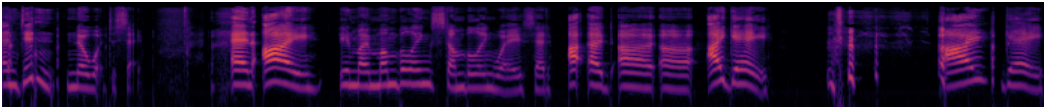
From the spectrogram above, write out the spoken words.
and didn't know what to say. And I, in my mumbling, stumbling way, said, "I, uh, uh, uh I gay." I gay.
